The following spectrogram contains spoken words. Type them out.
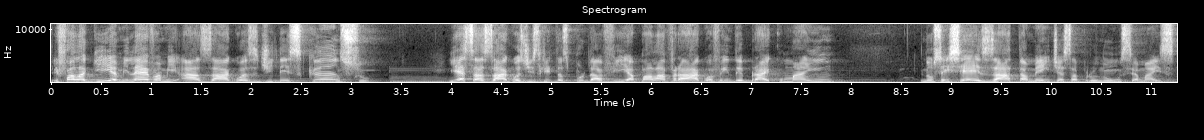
ele fala: guia-me, leva-me às águas de descanso. E essas águas descritas por Davi, a palavra água vem do hebraico maim. Não sei se é exatamente essa pronúncia, mas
